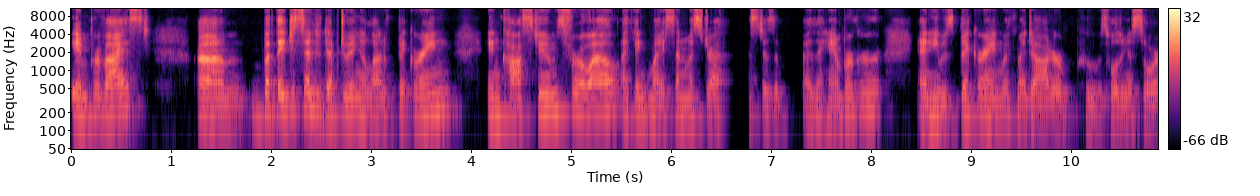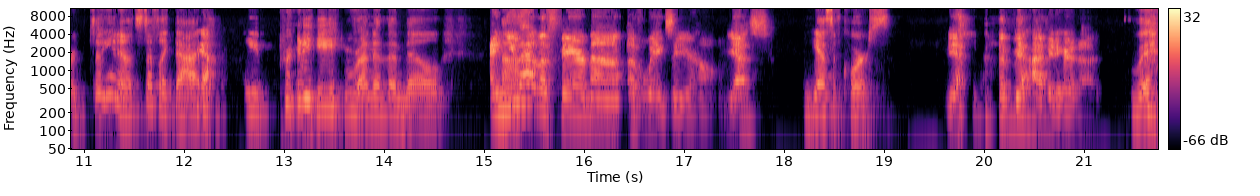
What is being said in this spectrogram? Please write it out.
improvised. Um, but they just ended up doing a lot of bickering in costumes for a while. I think my son was dressed as a as a hamburger, and he was bickering with my daughter who was holding a sword. So you know, stuff like that. Yeah. Pretty- Pretty run of the mill. And you Uh, have a fair amount of wigs at your home. Yes, Yes, of course. Yeah, I'd be happy to hear that.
